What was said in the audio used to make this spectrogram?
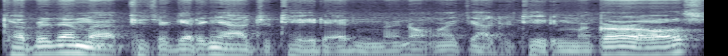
cover them up because they're getting agitated, and I don't like agitating my girls.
